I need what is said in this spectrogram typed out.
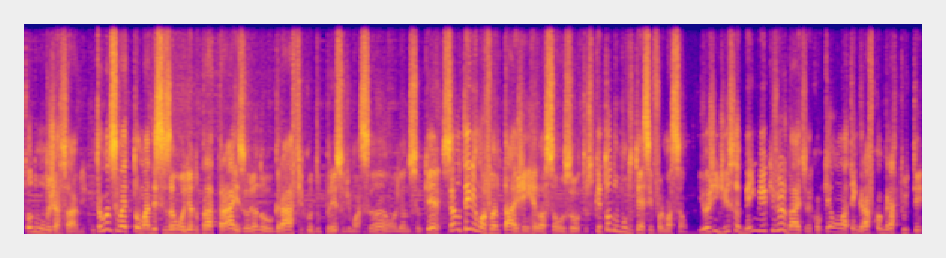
todo mundo já sabe. Então quando você vai tomar decisão olhando para trás, olhando o gráfico do preço de uma ação, olhando não sei o quê, você não tem nenhuma vantagem em relação aos outros, porque todo mundo tem essa informação. E hoje em dia isso é bem meio que verdade, né? Qualquer um lá tem gráfico gratuito. Tem...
